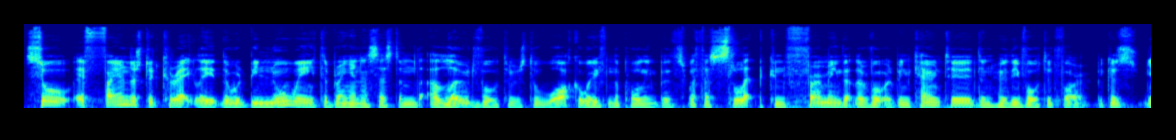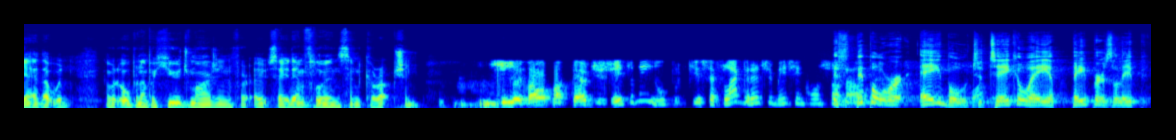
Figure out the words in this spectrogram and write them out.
So, if I understood correctly, there would be no way to bring in a system that allowed voters to walk away from the polling booths with a slip confirming that their vote had been counted and who they voted for, because yeah, that would that would open up a huge margin for outside influence and corruption. De levar o papel de jeito nenhum, porque isso é flagrantemente If inconstitucional. people were able to take away a paper slip,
